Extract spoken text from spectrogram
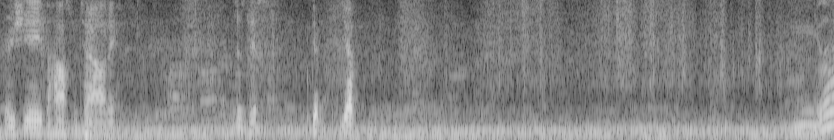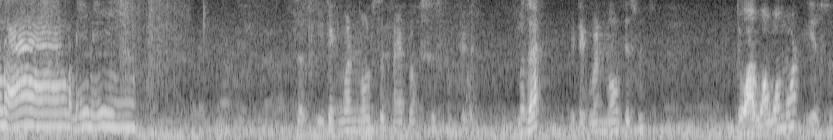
Appreciate the hospitality. Just this? Yep. Yep. So you take one more, sir. Five boxes complete. What's that? You take one more. This one? Do I want one more? Yes, sir.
